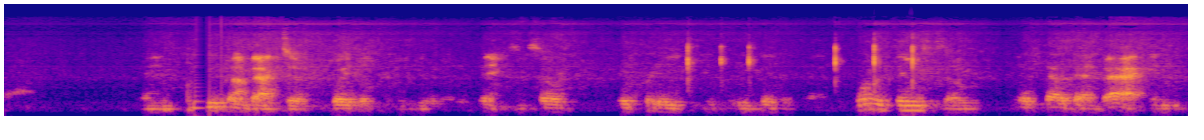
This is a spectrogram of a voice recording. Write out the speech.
Um, and we've gone back to weightlifting and doing other things. And so we're pretty, we're pretty good at that. One of the things is, though, you know, got a bad back and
